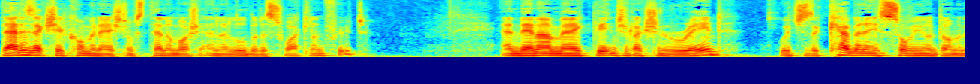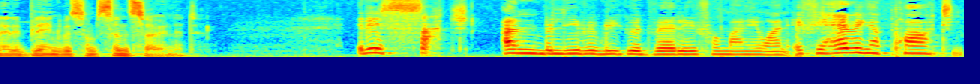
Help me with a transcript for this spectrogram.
that is actually a combination of Stellenbosch and a little bit of Swartland fruit. And then I make the introduction red, which is a Cabernet Sauvignon dominated blend with some Cinsault in it. It is such unbelievably good value for money wine. If you're having a party,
